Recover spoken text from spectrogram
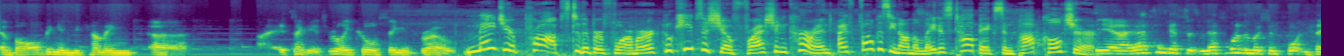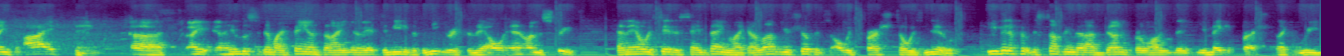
evolving and becoming. Uh, it's like it's really cool seeing it grow. Major props to the performer who keeps the show fresh and current by focusing on the latest topics in pop culture. Yeah, and I think that's that's one of the most important things I think. Uh, I, I listen to my fans, and I you know I have to meet them at the meet and greets, and they all and on the street, and they always say the same thing. Like, I love your show because it's always fresh, it's always new. Even if it was something that I've done for a of, that you make it fresh, like re,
